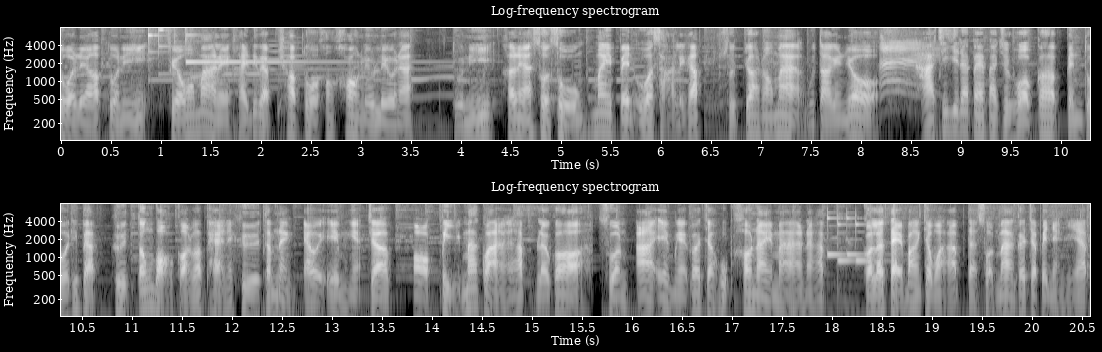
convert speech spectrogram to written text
ตัวเดียวครับตัวนี้เฟี้ยวมากๆเลยใครที่แบบชอบตัวคล่องๆเร็วๆนะตัวนี้เขาเลยกนส่วนสูงไม่เป็นอุปสรรคเลยครับ สุดยอดมากๆบูตาเกนโย หาที่ได้ไป8.6ก็เป็นตัวที่แบบคือต้องบอกก่อนว่าแผนเนี่ยคือตำแหน่ง LM เงี้ยจะออกปีกมากกว่านะครับ แล้วก็ส่วน RM เงี้ยก็จะหุบเข้าในมานะครับ ก็แล้วแต่บางจังหวะครับแต่ส่วนมากก็จะเป็นอย่างนี้ครับ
